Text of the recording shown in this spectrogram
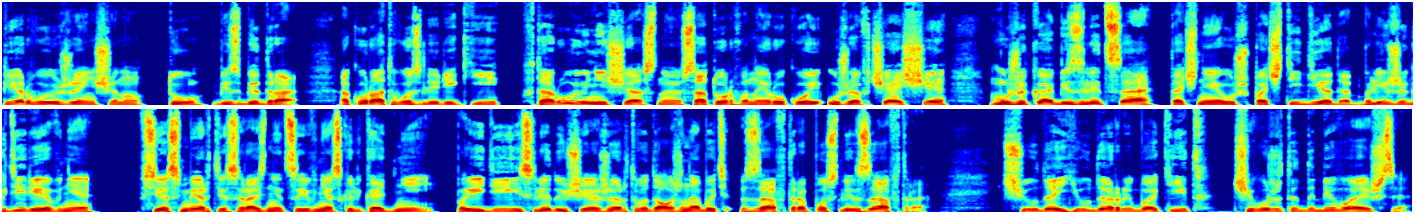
Первую женщину, ту, без бедра, аккурат возле реки, вторую несчастную, с оторванной рукой уже в чаще, мужика без лица, точнее уж почти деда, ближе к деревне, все смерти с разницей в несколько дней. По идее, следующая жертва должна быть завтра-послезавтра. Чудо-юдо, рыба-кит, чего же ты добиваешься?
